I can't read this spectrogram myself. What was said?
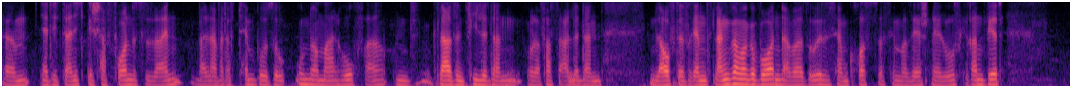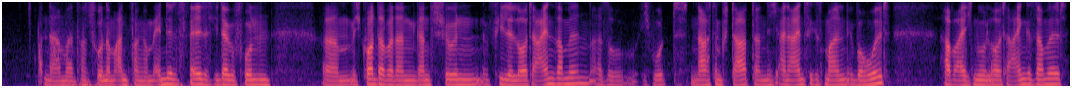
ähm, hätte ich es da nicht geschafft, vorne zu sein, weil einfach das Tempo so unnormal hoch war. Und klar sind viele dann oder fast alle dann im Laufe des Rennens langsamer geworden, aber so ist es ja im Cross, dass immer sehr schnell losgerannt wird. Und da haben wir uns dann schon am Anfang, am Ende des Feldes wiedergefunden. Ähm, ich konnte aber dann ganz schön viele Leute einsammeln. Also ich wurde nach dem Start dann nicht ein einziges Mal überholt, habe eigentlich nur Leute eingesammelt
